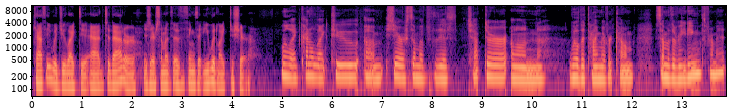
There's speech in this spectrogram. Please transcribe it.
Kathy, would you like to add to that, or is there some of the other things that you would like to share? Well, I'd kind of like to um, share some of this chapter on Will the Time Ever Come? Some of the readings from it.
